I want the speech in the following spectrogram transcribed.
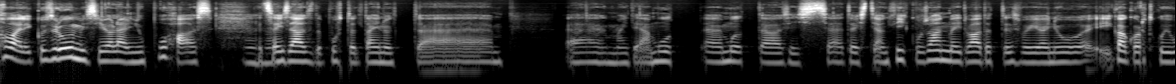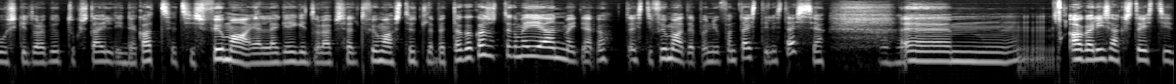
avalikus ruumis, ei ole ju puhas mm, -hmm. -hmm. et sa ei saa seda puhtalt ainult äh, äh, ma ei tea, muut-, mõõta siis äh, tõesti ainult liiklusandmeid vaadates või on ju iga kord, kui kuskil tuleb jutuks Tallinn ja katsed, siis FÜMA jälle keegi tuleb sealt FÜMast ütleb, et aga kasutage meie andmeid ja noh, tõesti FÜMA teeb, on ju fantastilist asja mm. -hmm. aga lisaks tõesti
